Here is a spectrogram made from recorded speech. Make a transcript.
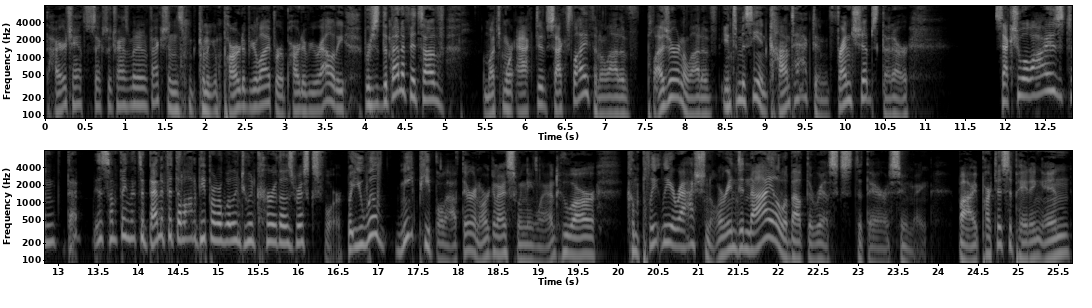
the higher chance of sexually transmitted infections becoming a part of your life or a part of your reality versus the benefits of a much more active sex life and a lot of pleasure and a lot of intimacy and contact and friendships that are sexualized. And that is something that's a benefit that a lot of people are willing to incur those risks for. But you will meet people out there in organized swinging land who are completely irrational or in denial about the risks that they are assuming by participating in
